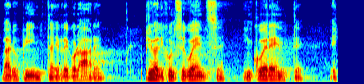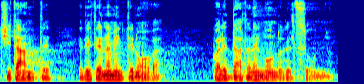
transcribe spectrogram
variopinta, irregolare, priva di conseguenze, incoerente, eccitante ed eternamente nuova, quale è data nel mondo del sogno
